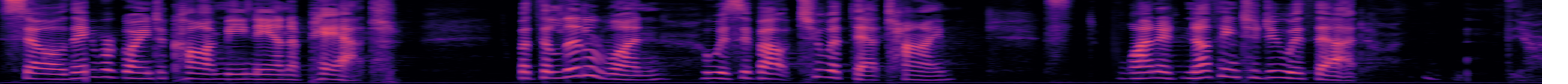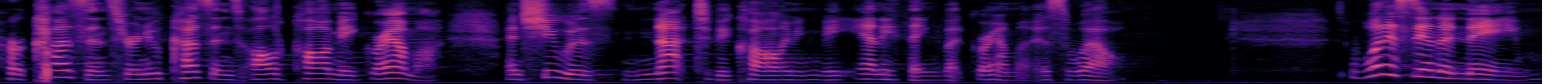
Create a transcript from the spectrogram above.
So they were going to call me Nana Pat. But the little one, who was about two at that time, wanted nothing to do with that. Her cousins, her new cousins, all called me Grandma, and she was not to be calling me anything but Grandma as well. What is in a name?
